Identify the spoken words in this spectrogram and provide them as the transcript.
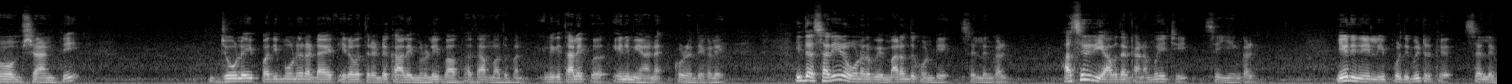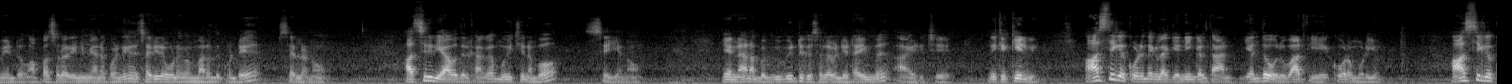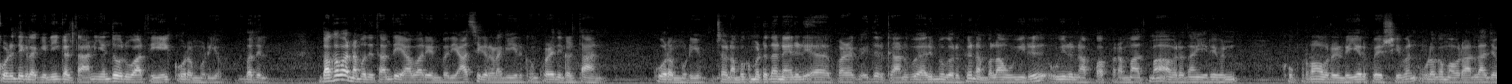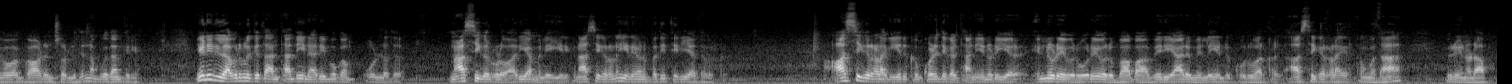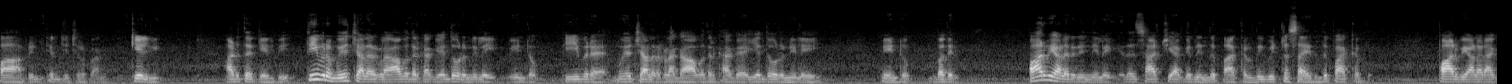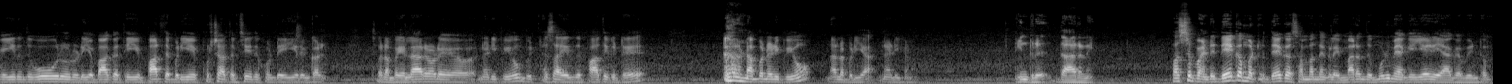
ஓம் சாந்தி. ஜூலை பதிமூணு ரெண்டாயிரத்தி இருபத்தி ரெண்டு காலை முரளி பாப்தாதா மதுபன். இன்னைக்கு தலைப்பு இனிமையான குழந்தைகளே. இந்த சரீர உணர்வை மறந்து கொண்டே செல்லுங்கள். அசிரியாவதற்கான முயற்சி செய்யுங்கள். ஏனெனில் இப்பொழுது வீட்டிற்கு செல்ல வேண்டும். அப்பா சொல்கிற இனிமையான குழந்தைங்க சரீர உணவை மறந்து கொண்டே செல்லணும். அசிரியாவதற்காக முயற்சி நம்ம செய்யணும். ஏன்னா நம்ம வீட்டுக்கு செல்ல வேண்டிய டைமு ஆயிடுச்சு. இன்றைக்கி கேள்வி ஆஸ்திக குழந்தைகளாகிய நீங்கள் தான் எந்த ஒரு வார்த்தையை கூற முடியும்? ஆஸ்திக குழந்தைகளுக்கு நீங்கள் தான் எந்த ஒரு வார்த்தையை கூற முடியும்? பதில் பகவான் நமது தந்தை ஆவார் என்பதை ஆசிரியர்களாக இருக்கும் குழந்தைகள் தான் கூற முடியும். ஸோ நமக்கு மட்டும்தான் நேரடி பழக்க இதற்கு அனுபவ அறிமுகம் இருக்குது நம்மலாம் உயிர் உயிரின் அப்பா பரமாத்மா அவரை தான் இறைவன் கூப்பிட்றோம். அவருடைய இயற்பெயர் சிவன் உலகம் அவர் அல்லா ஜகவா காடுன்னு சொல்லுது. நமக்கு தான் தெரியும். ஏனெனில் அவர்களுக்கு தான் தந்தையின் அறிமுகம் உள்ளது. நாசிகர்களோ அறியாமலே இருக்கு. நாசிகர்களும் இறைவனை பற்றி தெரியாதவர்கள். ஆசிரியர்களாக இருக்கும் குழந்தைகள் தான் என்னுடைய என்னுடைய ஒரு ஒரே ஒரு பாபா வேறு யாரும் இல்லை என்று கூறுவார்கள். ஆசிரியர்களாக இருக்கவங்க தான் இவர் என்னோடய அப்பா அப்படின்னு தெரிஞ்சு வச்சுருப்பாங்க. கேள்வி. அடுத்த கேள்வி. தீவிர முயற்சியாளர்களாக ஆவதற்காக எந்த ஒரு நிலை வேண்டும்? தீவிர முயற்சியாளர்களாக ஆவதற்காக எந்த ஒரு நிலை வேண்டும்? பதில். பார்வையாளரின் நிலை அதாவது சாட்சியாக நின்று பார்க்கறது விட்னஸாக இருந்து பார்க்கறது. பார்வையாளராக இருந்து ஒவ்வொருவருடைய பாகத்தையும் பார்த்தபடியே புருஷார்த்தம் செய்து கொண்டே இருங்கள். ஸோ நம்ம எல்லாரோடைய நடிப்பையும் விட்னஸாக இருந்து பார்த்துக்கிட்டு நம்ம நடிப்பையும் நல்லபடியாக நடிக்கணும். இன்று தாரணை. ஃபஸ்ட்டு பாயிண்ட் தேகம் மற்றும் தேக சம்பந்தங்களை மறந்து முழுமையாக ஏழையாக வேண்டும்.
